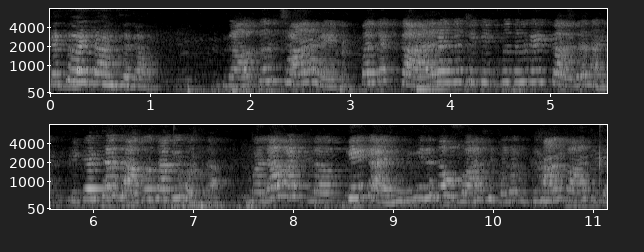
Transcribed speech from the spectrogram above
कसं वाटलं आमचं गाव? गाव तर छान आहे पण त्या काळ्या रंगाच्या केकबद्दल काही कळलं नाही. तिकडच्या जागोजागी होता. मला वाटलं केक आहे. म्हणून मी त्याचा वास येतो घाण वास येतो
